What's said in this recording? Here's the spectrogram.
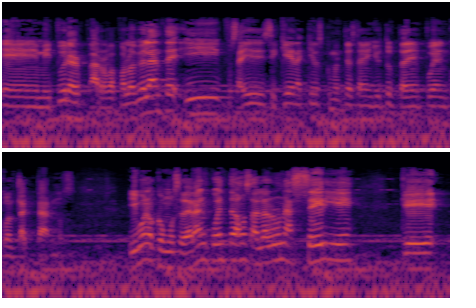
Eh, mi Twitter, arroba Pablo Violante. Y pues ahí, si quieren, aquí en los comentarios también en YouTube también pueden contactarnos. Y bueno, como se darán cuenta, vamos a hablar de una serie que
